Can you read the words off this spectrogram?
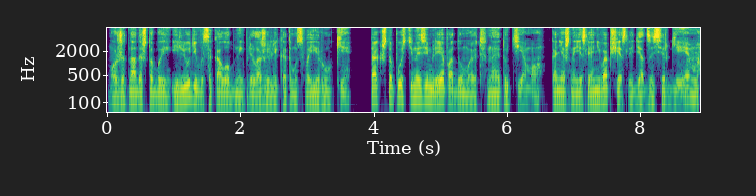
Может, надо, чтобы и люди высоколобные приложили к этому свои руки. Так что пусть и на земле подумают на эту тему. Конечно, если они вообще следят за Сергеем.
